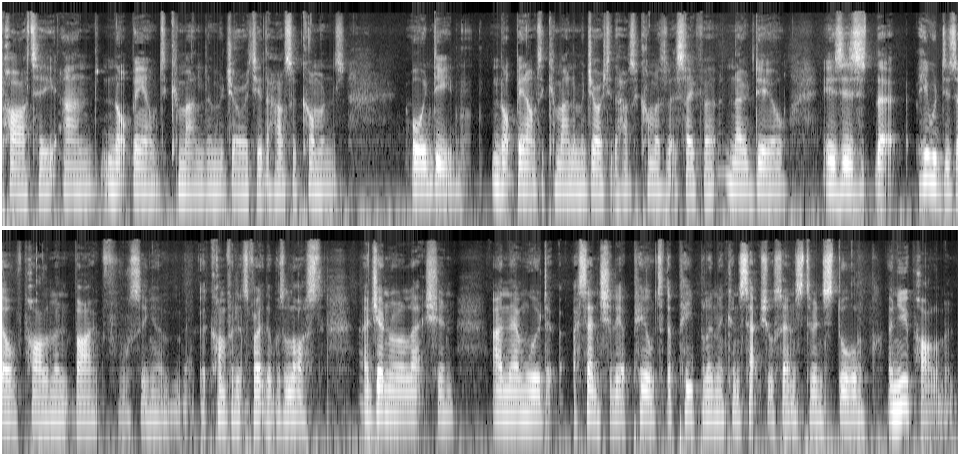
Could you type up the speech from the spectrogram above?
Party and not being able to command the majority of the House of Commons, or indeed not being able to command a majority of the House of Commons, let's say for no deal, is is that he would dissolve Parliament by forcing a, a, confidence vote that was lost, a general election, and then would essentially appeal to the people in a conceptual sense to install a new Parliament.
